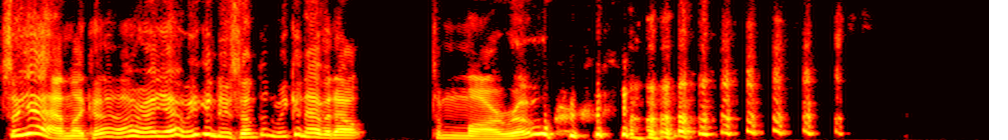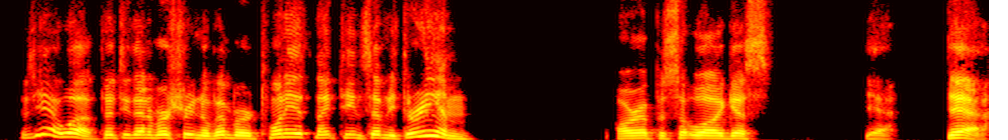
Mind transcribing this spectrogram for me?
so yeah, I'm like, oh, all right, yeah, we can do something. We can have it out tomorrow. yeah, what 50th anniversary, November 20th, 1973, and our episode. Well, I guess, yeah, yeah.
